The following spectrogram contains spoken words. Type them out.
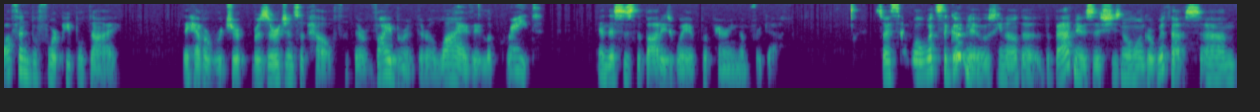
often before people die, They have a resurgence of health. They're vibrant, they're alive, they look great. And this is the body's way of preparing them for death. So I said, Well, what's the good news? You know, the, the bad news is she's no longer with us. Um,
